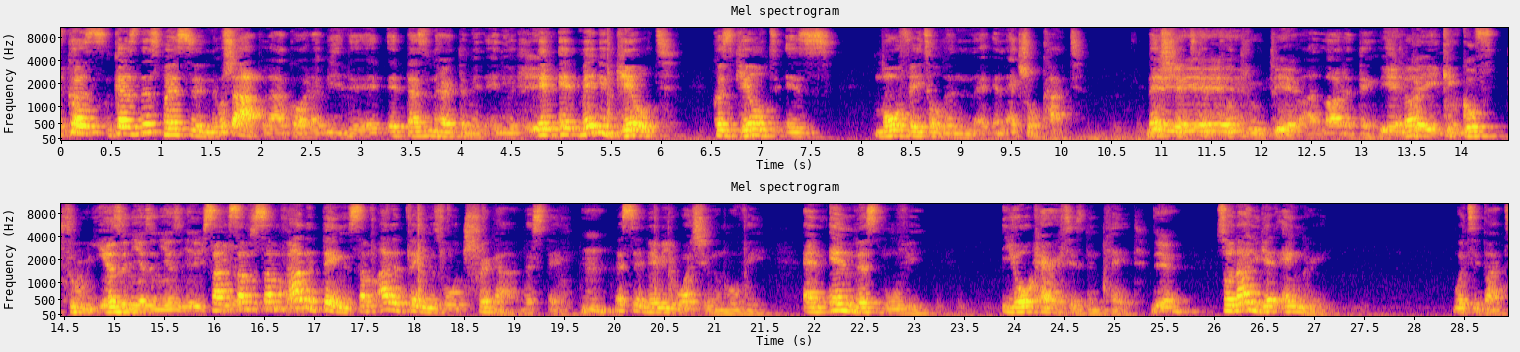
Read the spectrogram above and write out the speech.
Because because this person ushap like God, I mean it, it doesn't hurt them in any way. It it may be guilt because guilt is more fatal than an actual cut. That Yeah, shit yeah, can yeah, yeah. through a lot of things. Yeah, you know? but it can go through years and years and years and years. Some some some other things, some other things will trigger this thing. Hmm. Let's say maybe you're watching a movie, and in this movie, your character has been played. Yeah. So now you get angry. What's it but?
